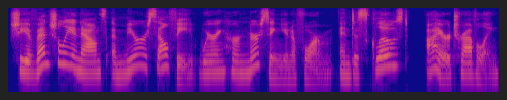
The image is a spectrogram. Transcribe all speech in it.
She eventually announced a mirror selfie wearing her nursing uniform and disclosed Ire traveling.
